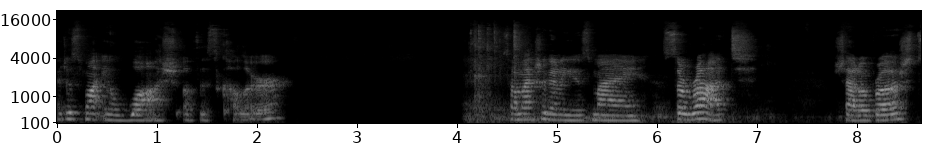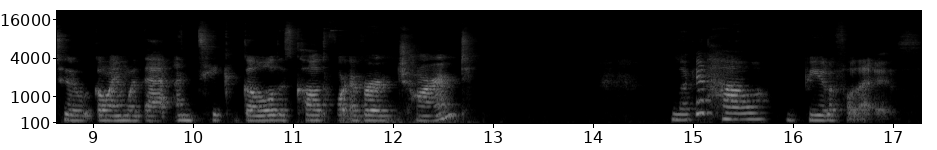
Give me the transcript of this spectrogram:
I just want a wash of this color. So I'm actually going to use my Surratt shadow brush to go in with that antique gold. It's called Forever Charmed. Look at how beautiful that is.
